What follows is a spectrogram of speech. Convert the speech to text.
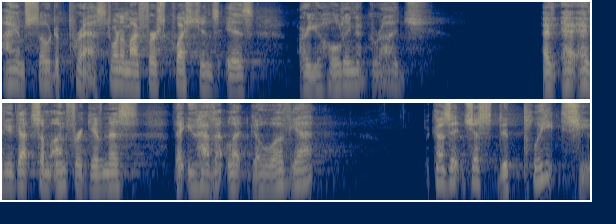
I am so depressed, one of my first questions is, Are you holding a grudge? Have, have you got some unforgiveness that you haven't let go of yet? Because it just depletes you.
